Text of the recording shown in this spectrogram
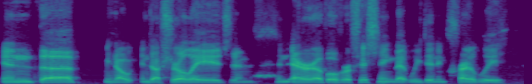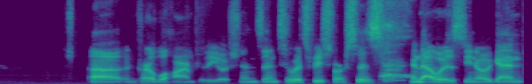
in the you know industrial age and an era of overfishing that we did incredibly uh, incredible harm to the oceans and to its resources, and that was you know again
